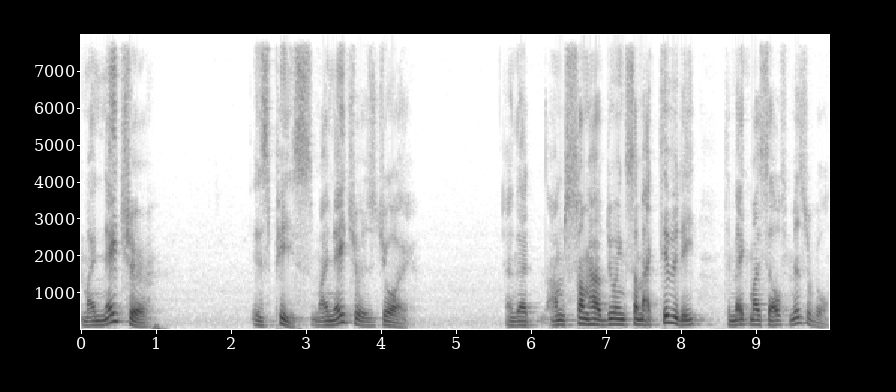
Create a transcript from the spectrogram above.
My nature is peace, my nature is joy. And that I'm somehow doing some activity to make myself miserable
